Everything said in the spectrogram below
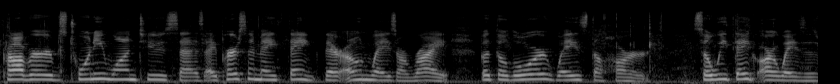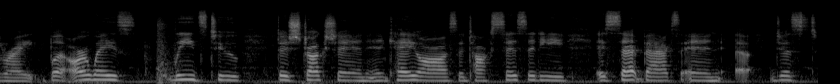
Proverbs 21 2 says, A person may think their own ways are right, but the Lord weighs the heart. So we think our ways is right, but our ways leads to destruction and chaos and toxicity is setbacks and uh, just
